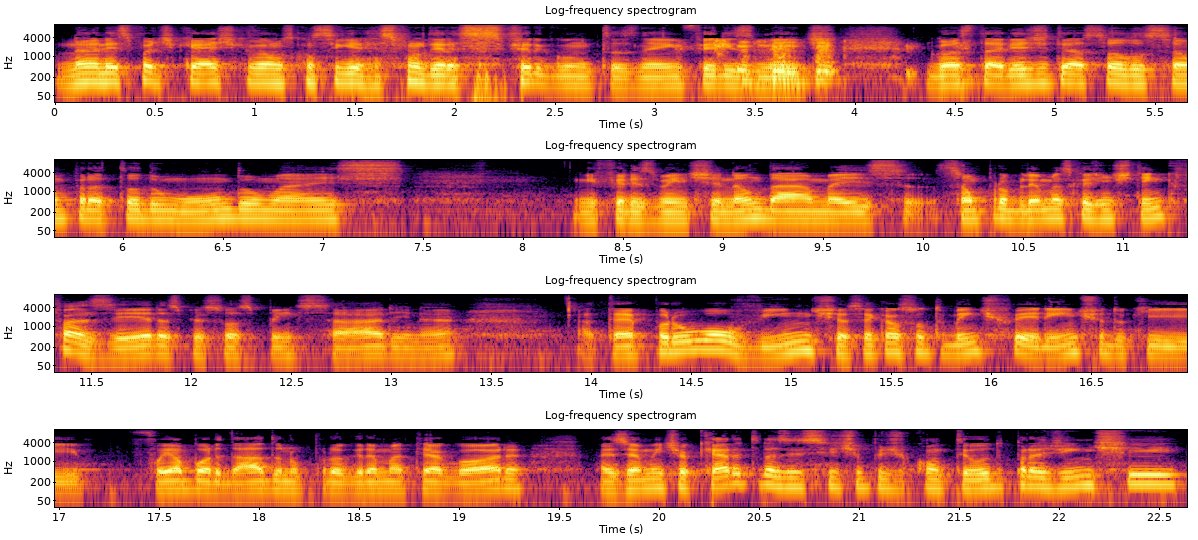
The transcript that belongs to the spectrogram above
não é nesse podcast que vamos conseguir responder essas perguntas, né? Infelizmente. Gostaria de ter a solução para todo mundo, mas infelizmente não dá. Mas são problemas que a gente tem que fazer as pessoas pensarem, né? Até para o ouvinte, eu sei que é um assunto bem diferente do que foi abordado no programa até agora, mas realmente eu quero trazer esse tipo de conteúdo para a gente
